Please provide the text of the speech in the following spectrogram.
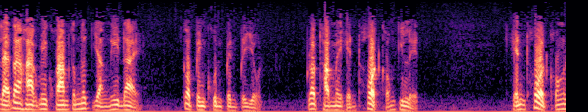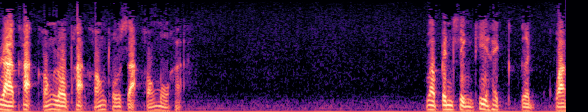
และถ้าหากมีความสำนึกอย่างนี้ได้ ก็เป็นคุณเป็นประโยชน์ เพราะทำให้เห็นโทษของกิเลส เห็นโทษของราคะของโลภะของโทสะของโมหะ ว่าเป็นสิ่งที่ให้เกิดความ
